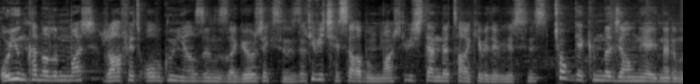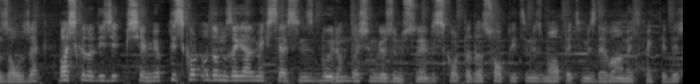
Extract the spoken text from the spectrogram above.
Oyun kanalım var. Rafet Olgun yazdığınızda göreceksinizdir. Twitch hesabım var. Twitch'ten de takip edebilirsiniz. Çok yakında canlı yayınlarımız olacak. Başka da diyecek bir şeyim yok. Discord odamıza gelmek isterseniz buyurun başım gözüm üstüne. Discord'da da sohbetimiz, muhabbetimiz devam etmektedir.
